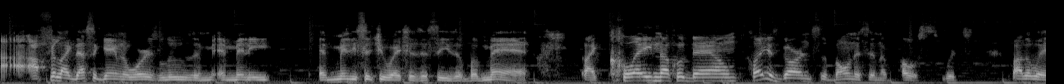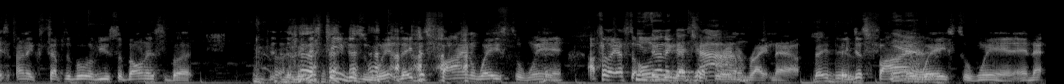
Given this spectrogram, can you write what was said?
I, I feel like that's a game the Warriors lose in, in many in many situations this season. But man, like Clay knuckled down. Clay is guarding Sabonis in the post, which, by the way, is unacceptable of you, Sabonis. But I mean, this team just win. They just find ways to win. I feel like that's the He's only thing good that's separating them right now. They do. They just find Yeah. ways to win, and that,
